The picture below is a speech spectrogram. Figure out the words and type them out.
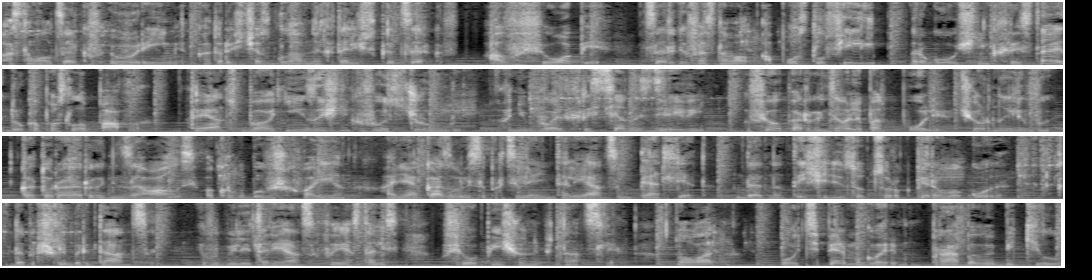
основал церковь в Риме, которая сейчас главная католическая церковь. А в Эфиопии церковь основал апостол Филипп, другой ученик Христа и друг апостола Павла. Итальянцы убивают не язычников из джунглей, они убивают христиан из деревень. В Эфиопии организовали подполье «Черные львы», которое организовалось вокруг бывших военных. Они оказывали сопротивление итальянцам 5 лет, до 1941 года, когда пришли британцы и выбили итальянцев и остались в Эфиопии еще на 15 лет. Ну ладно, вот теперь мы говорим про Бэбе Бикилу.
